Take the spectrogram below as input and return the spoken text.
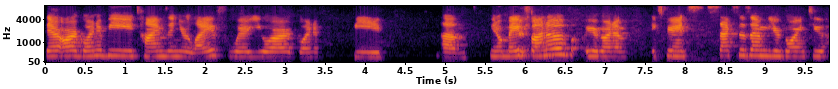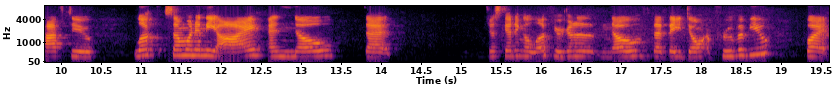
There are going to be times in your life where you are going to be um, you know made fun of. You're going to experience sexism. You're going to have to look someone in the eye and know that just getting a look you're going to know that they don't approve of you. But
